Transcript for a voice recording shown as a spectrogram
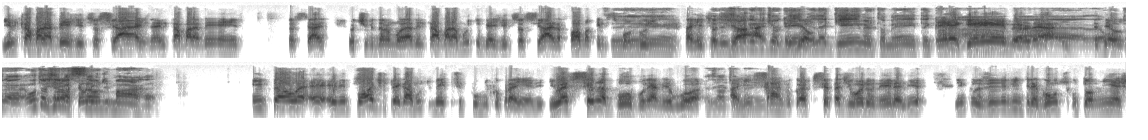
E ele trabalha bem em redes sociais, né? ele trabalha bem em redes sociais. Eu tive dando uma olhada, ele trabalha muito bem as redes sociais, a forma que ele Sim. se conduz nas redes ele sociais. Ele joga videogame, entendeu? ele é gamer também, tem é canal, É gamer, tá, né? É, outra, outra geração então, de marra. Então, é, ele pode pegar muito bem esse público para ele. E o UFC não é bobo, né, amigo? Exatamente. A gente sabe que o UFC tá de olho nele ali. Inclusive, entregou o Tominhas,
